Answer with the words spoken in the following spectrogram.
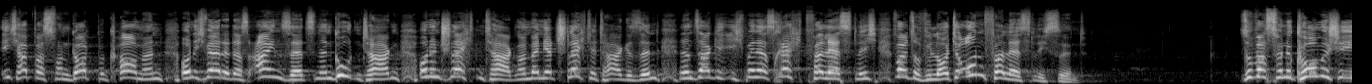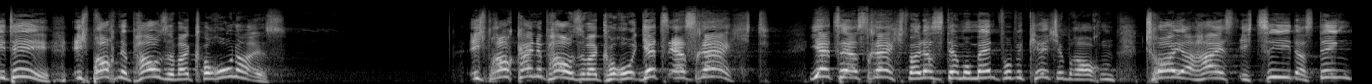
ich habe was von Gott bekommen und ich werde das einsetzen in guten Tagen und in schlechten Tagen. Und wenn jetzt schlechte Tage sind, dann sage ich, ich bin erst recht verlässlich, weil so viele Leute unverlässlich sind. So was für eine komische Idee. Ich brauche eine Pause, weil Corona ist. Ich brauche keine Pause, weil Corona, jetzt erst recht. Jetzt erst recht, weil das ist der Moment, wo wir Kirche brauchen. Treue heißt, ich ziehe das Ding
